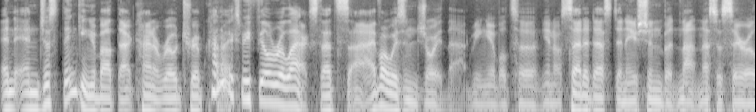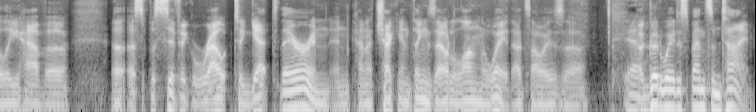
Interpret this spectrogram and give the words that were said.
and and just thinking about that kind of road trip kind of makes me feel relaxed. That's I've always enjoyed that being able to you know set a destination but not necessarily have a a specific route to get there and and kind of checking things out along the way. That's always a yeah. a good way to spend some time.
